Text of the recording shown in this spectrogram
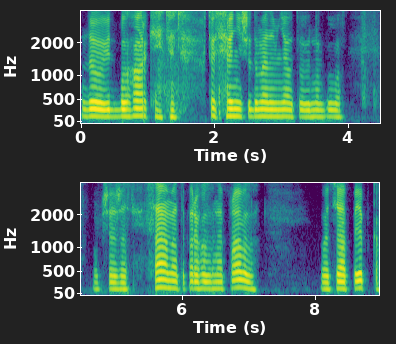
До від болгарки тут хтось раніше до мене міняв, то видно було взагалі жесть. Саме тепер головне правило. Оця пипка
